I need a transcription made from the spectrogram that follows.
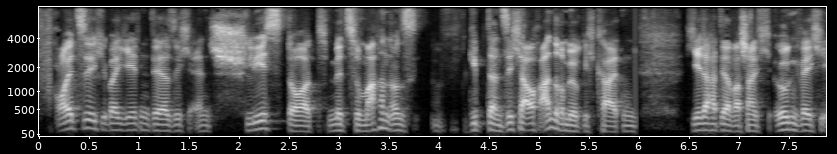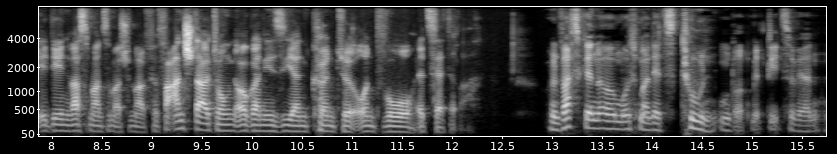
freut sich über jeden, der sich entschließt, dort mitzumachen. Und es gibt dann sicher auch andere Möglichkeiten. Jeder hat ja wahrscheinlich irgendwelche Ideen, was man zum Beispiel mal für Veranstaltungen organisieren könnte und wo etc. Und was genau muss man jetzt tun, um dort Mitglied zu werden?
